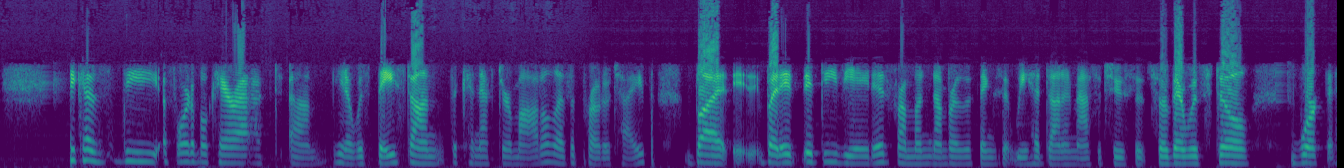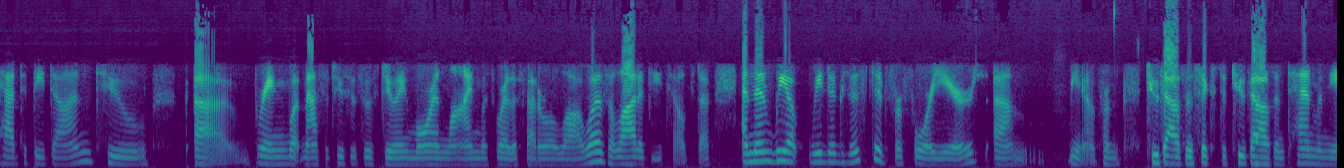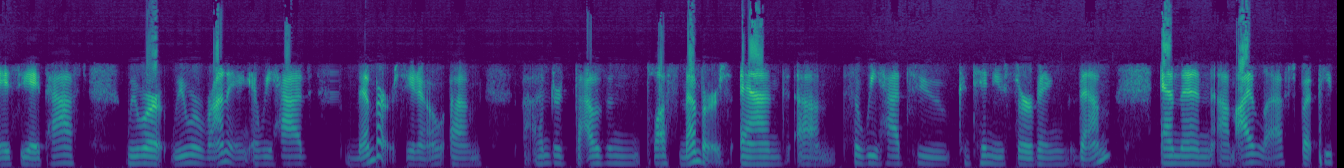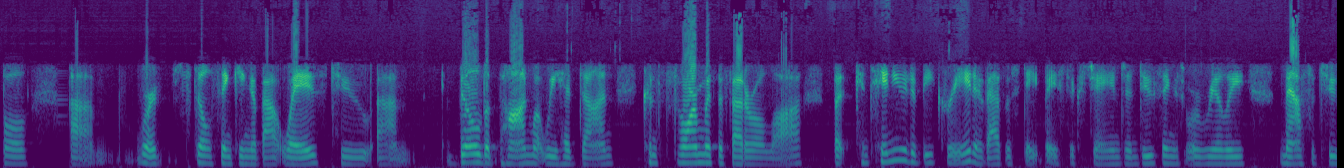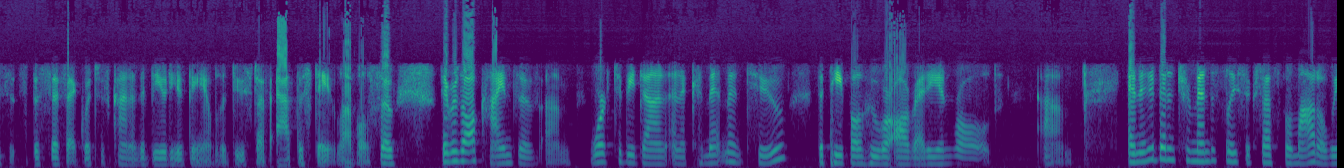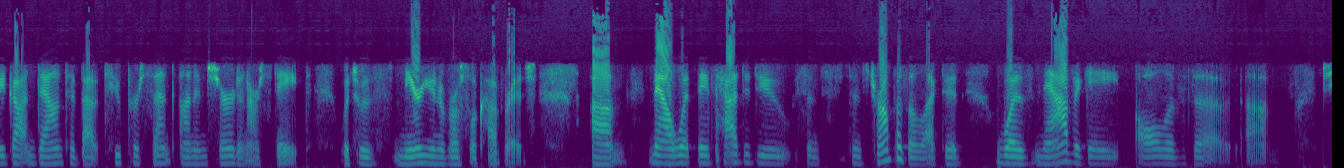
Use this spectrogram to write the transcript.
because the Affordable Care Act, um, you know, was based on the connector model as a prototype, but it, but it, it deviated from a number of the things that we had done in Massachusetts. So there was still work that had to be done to uh, bring what Massachusetts was doing more in line with where the federal law was. A lot of detailed stuff, and then we we'd existed for four years. Um, you know, from 2006 to 2010, when the ACA passed, we were we were running, and we had members. You know. Um, 100,000 plus members. And um, so we had to continue serving them. And then um, I left, but people um, were still thinking about ways to um, build upon what we had done, conform with the federal law, but continue to be creative as a state based exchange and do things that were really Massachusetts specific, which is kind of the beauty of being able to do stuff at the state level. So there was all kinds of um, work to be done and a commitment to the people who were already enrolled. Um, and it had been a tremendously successful model. We had gotten down to about 2% uninsured in our state, which was near universal coverage. Um, now, what they've had to do since since Trump was elected was navigate all of the um,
